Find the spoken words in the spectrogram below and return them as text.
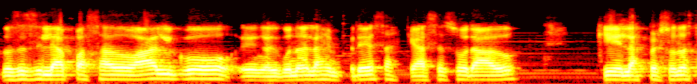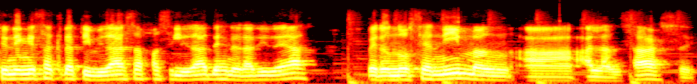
No sé si le ha pasado algo en alguna de las empresas que ha asesorado, que las personas tienen esa creatividad, esa facilidad de generar ideas, pero no se animan a, a lanzarse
